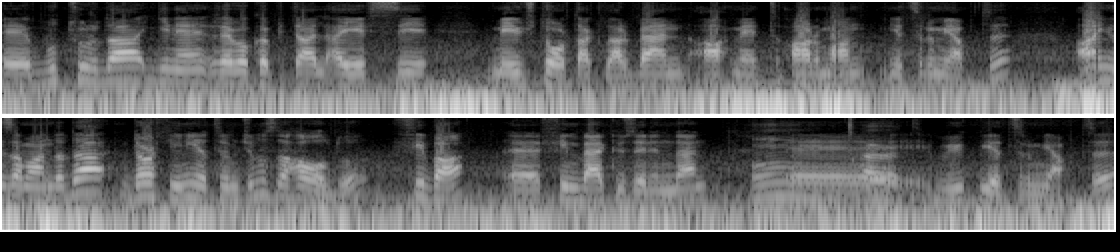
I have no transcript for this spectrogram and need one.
E, bu turda yine Revo Capital, IFC mevcut ortaklar ben, Ahmet, Arman yatırım yaptı. Aynı zamanda da 4 yeni yatırımcımız daha oldu. FIBA, e, Finberg üzerinden Hmm, e, evet. büyük bir yatırım yaptı.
